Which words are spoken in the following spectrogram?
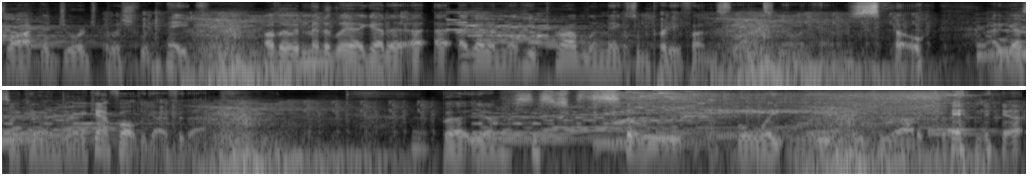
slot that George Bush would make. Although, admittedly, I gotta I, I gotta admit he'd probably make some pretty fun slots, knowing him. So I guess I can't uh, I can't fault the guy for that. But yeah, this is just so blatantly patriotic. And yeah,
